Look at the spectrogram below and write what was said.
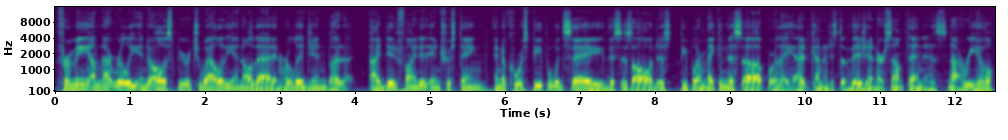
For me, I'm not really into all the spirituality and all that and religion, but I did find it interesting. And of course, people would say this is all just people are making this up or they had kind of just a vision or something and it's not real.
